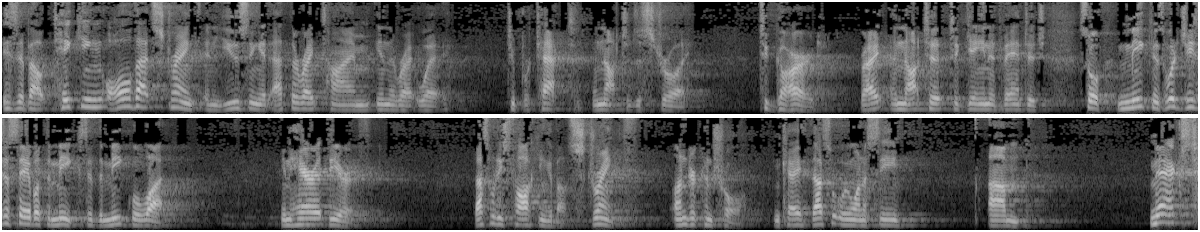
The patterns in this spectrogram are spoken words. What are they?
is about taking all that strength and using it at the right time in the right way to protect and not to destroy, to guard, right? And not to, to gain advantage. So meekness, what did Jesus say about the meek? He said the meek will what? Inherit the earth. That's what he's talking about. Strength, under control. Okay? That's what we want to see. Um, next,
